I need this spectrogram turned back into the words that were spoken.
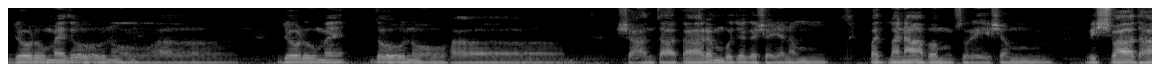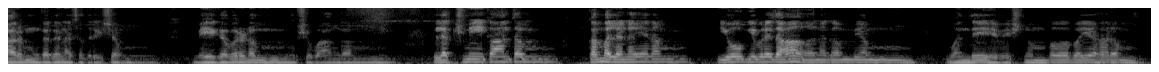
जोड़ू मैं दोनों हाथ, जोड़ू मैं दोनों हाथ। शान्ताकारं भुजगशयनं, पद्मनाभं सुरेशं, विश्वाधारं गगनसदृशं, मेघवर्णं शुभाङ्गं, लक्ष्मीकान्तं कमलनयनं, योगिवृदानगम्यं, वंदे विष्णुं भवभयहरं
